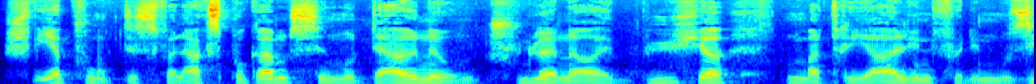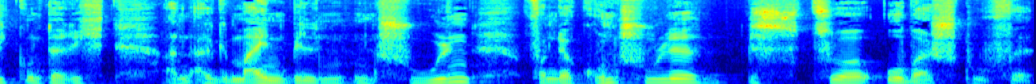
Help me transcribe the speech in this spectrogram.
Schwerpunkt des Verlagsprogramms sind moderne und schülernahe Bücher und Materialien für den Musikunterricht an allgemeinbildenden Schulen von der Grundschule bis zur Oberstufe.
